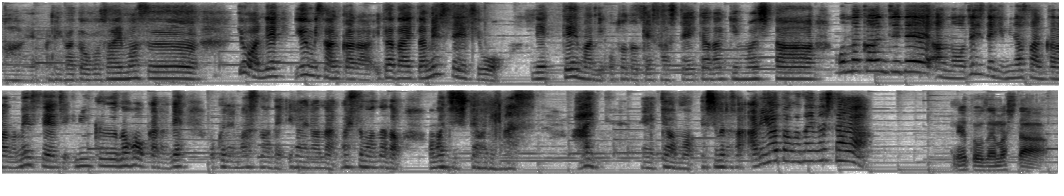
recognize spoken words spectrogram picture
はい、ありがとうございます。今日はね、ユーミさんからいただいたメッセージをね、テーマにお届けさせていただきました。こんな感じで、あの、ぜひぜひ皆さんからのメッセージ、リンクの方からね、送れますので、いろいろなご質問などお待ちしております。はい。えー、今日も吉村さんありがとうございました。ありがとうございました。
